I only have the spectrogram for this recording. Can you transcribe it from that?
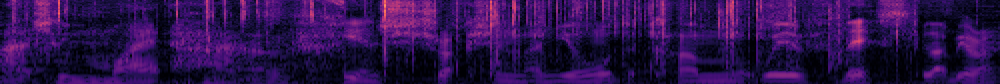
I actually might have the instruction manual that come with this. Would that be alright?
